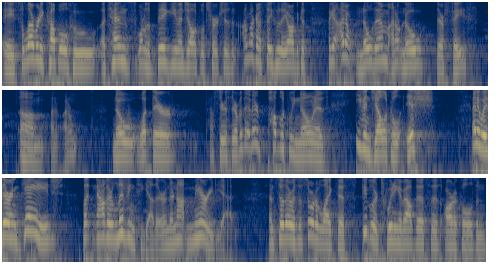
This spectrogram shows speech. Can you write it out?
a celebrity couple who attends one of the big evangelical churches, and I'm not going to say who they are because, again, I don't know them. I don't know their faith. Um, I, I, don't know what they're, how serious they are, but they're, they're publicly known as evangelical ish. Anyway, they're engaged, but now they're living together and they're not married yet. And so there was a sort of like this people are tweeting about this, there's articles, and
